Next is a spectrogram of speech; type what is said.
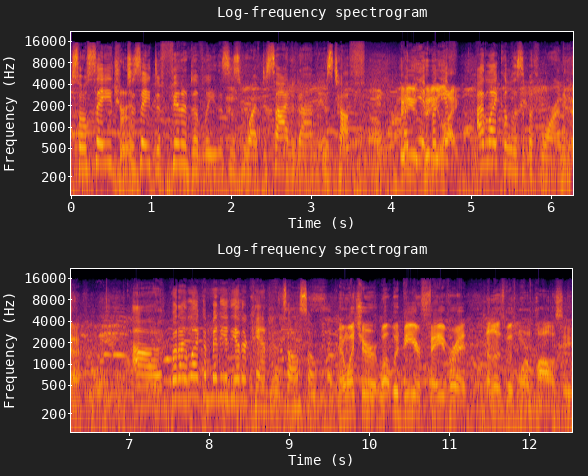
So say True. to say definitively this is who I've decided on is tough. Who do you- who do you like? I like Elizabeth Warren. Okay. Uh, but I like many of the other candidates also. And what's your what would be your favorite Elizabeth Warren policy?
